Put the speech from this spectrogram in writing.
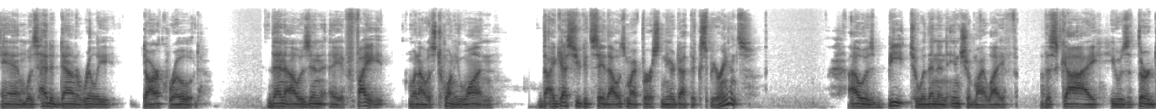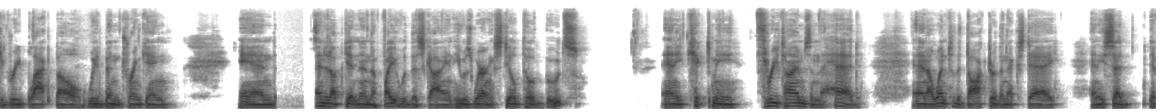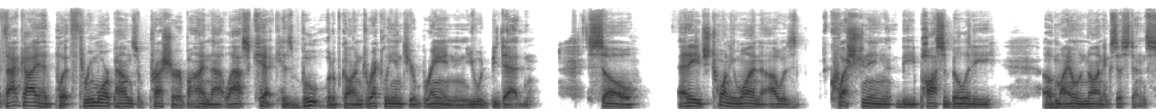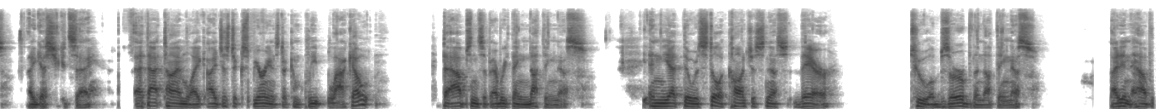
and was headed down a really dark road. Then I was in a fight when I was 21. I guess you could say that was my first near death experience. I was beat to within an inch of my life. This guy, he was a third degree black belt. We'd been drinking and ended up getting in a fight with this guy, and he was wearing steel toed boots. And he kicked me three times in the head. And I went to the doctor the next day and he said, if that guy had put three more pounds of pressure behind that last kick, his boot would have gone directly into your brain and you would be dead. So at age 21, I was questioning the possibility of my own non existence, I guess you could say. At that time, like I just experienced a complete blackout, the absence of everything, nothingness. And yet there was still a consciousness there to observe the nothingness. I didn't have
